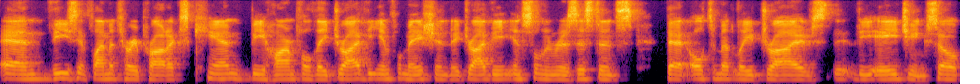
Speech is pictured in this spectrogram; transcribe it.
And these inflammatory products can be harmful. They drive the inflammation, they drive the insulin resistance that ultimately drives the, the aging. So,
